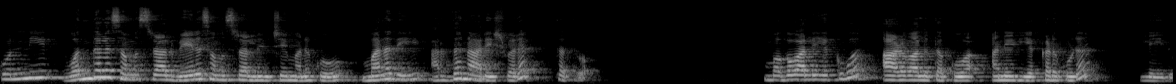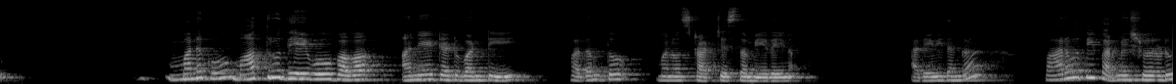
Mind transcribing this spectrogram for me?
కొన్ని వందల సంవత్సరాలు వేల సంవత్సరాల నుంచే మనకు మనది అర్ధనారీశ్వర తత్వం. మగవాళ్ళు ఎక్కువ ఆడవాళ్ళు తక్కువ అనేది ఎక్కడ కూడా లేదు. మనకు మాతృదేవో భవ అనేటటువంటి పదంతో మనం స్టార్ట్ చేస్తాం ఏదైనా. అదేవిధంగా పార్వతీ పరమేశ్వరుడు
